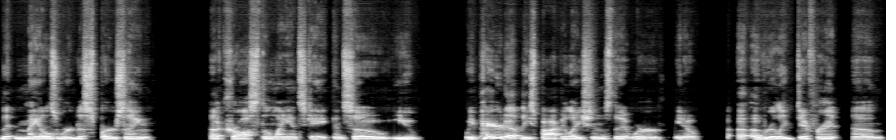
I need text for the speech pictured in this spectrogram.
that males were dispersing across the landscape. And so you, we paired up these populations that were, you know, of really different um,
